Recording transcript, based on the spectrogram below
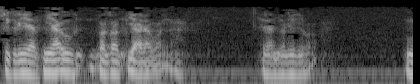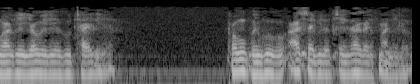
စိတ်ကလေးကမြားဥတော့တော့ပြတာပေါ့နော်အဲဒါမျိုးလေးတွေပေါ့ဘုရားပြေယောဂီတွေအခုထိုင်နေတယ်ဘုံပင်မှုကိုအားဆက်ပြီးတော့ချိန်စားကြမှတ်နေလို့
